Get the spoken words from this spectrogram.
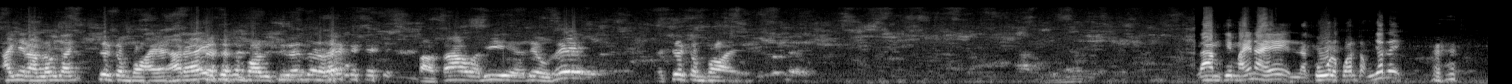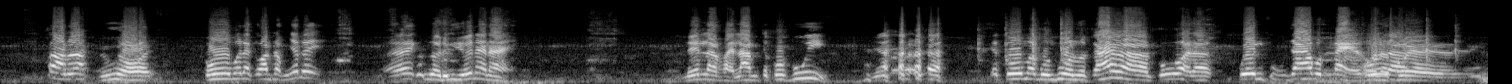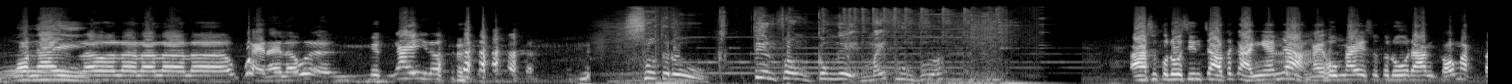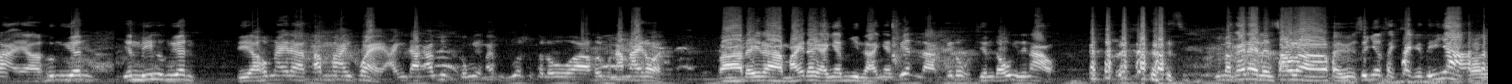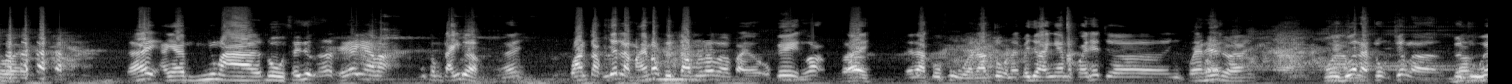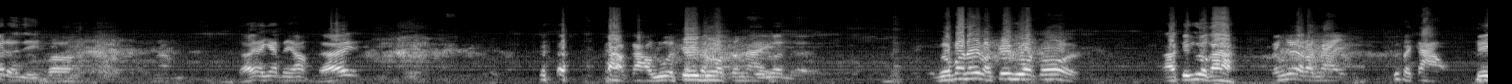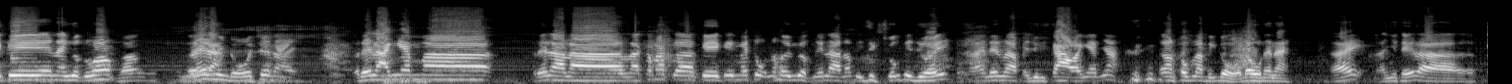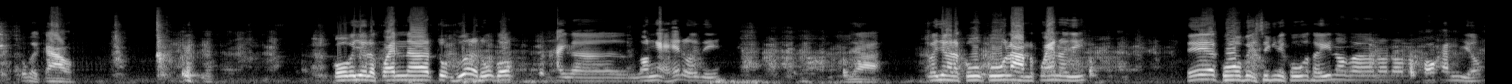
anh này làm lâu chưa anh? Chưa cầm vòi ấy. à đấy chưa cầm vòi từ xưa đến giờ đấy. Bảo sao mà đi đều thế? Chưa cầm vòi. Làm cái máy này ấy, là cô là quan trọng nhất đấy. Sao nữa đúng rồi. Cô mới là quan trọng nhất đấy. Đấy cái người đứng dưới này này. Nên là phải làm cho cô vui cô mà buồn buồn một cái là cô gọi là quên phụ gia một mẻ thôi là là ngon ngay là là là là, là, là ông khỏe này là ông là mệt ngay đâu Sotero, tiên phong công nghệ máy phun vữa. À Sotodo xin chào tất cả anh em nhá. Ngày hôm nay Sotodo đang có mặt tại à, Hưng Yên, Yên Mỹ Hưng Yên. Thì à, hôm nay là thăm anh khỏe, anh đang áp dụng công nghệ máy phun vữa Sotodo à, hơn một năm nay rồi. Và đây là máy đây anh em nhìn là anh em biết là cái độ chiến đấu như thế nào. nhưng mà cái này lần sau là phải vệ sinh cho sạch sạch cái tí nhá. vâng rồi Đấy anh em nhưng mà đồ xây dựng nó là thế anh em ạ, không tránh được. Đấy. Quan trọng nhất là máy móc bên trong nó phải ok đúng không? Đây, đây là cô phụ đang trộn đấy. Bây giờ anh em là quen hết chưa? quen hết rồi anh Vôi vữa là trộn trước là trơn Vâng. tru hết rồi gì vâng đấy anh em thấy không đấy cào cào luôn kê ngược đằng này. Luôn vừa vào đây bảo kê ngược thôi à cái ngược à? Anh nghĩ là đằng này cứ phải cào. Cái cái này ngược đúng không? Vâng Đây đấy là- mình đổ ở trên này. Ở đây là anh em à, ở đây là là là các bác à, kê cái máy trộn nó hơi ngược nên là nó bị dịch xuống phía dưới. Đấy, nên là phải dùng cào anh em nhá. Còn không là mình đổ ở đầu này này. Đấy là như thế là không phải cào cô bây giờ là quen trộn vữa là đúng không cô? Vận hành là ngon nghẻ hết rồi gì? Dạ. Bây giờ là cô cô làm là quen rồi gì? Thế cô vệ sinh thì cô có thấy nó nó nó, nó khó khăn gì không?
